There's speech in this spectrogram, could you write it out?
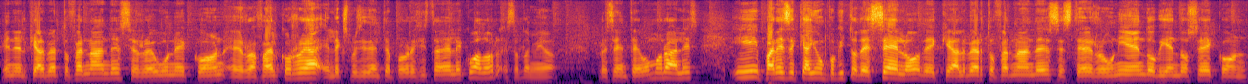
en el que Alberto Fernández se reúne con eh, Rafael Correa, el expresidente progresista del Ecuador, está también presente Evo Morales, y parece que hay un poquito de celo de que Alberto Fernández esté reuniendo, viéndose con,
